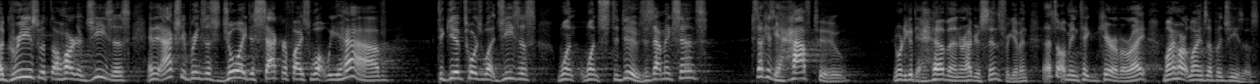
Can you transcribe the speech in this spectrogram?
agrees with the heart of Jesus, and it actually brings us joy to sacrifice what we have to give towards what Jesus want, wants to do. Does that make sense? It's not because you have to in order to get to heaven or have your sins forgiven. That's all I mean taken care of, all right? My heart lines up with Jesus.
